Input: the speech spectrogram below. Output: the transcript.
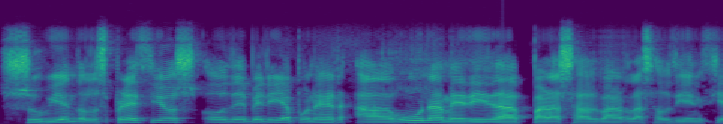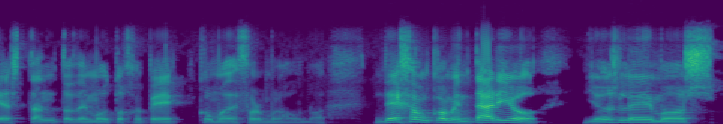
subiendo los precios o debería poner alguna medida para salvar las audiencias tanto de MotoGP como de Fórmula 1? Deja un comentario y os leemos.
